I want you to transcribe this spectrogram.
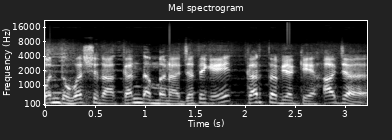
ಒಂದು ವರ್ಷದ ಕಂದಮ್ಮನ ಜತೆಗೆ ಕರ್ತವ್ಯಕ್ಕೆ ಹಾಜರ್.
